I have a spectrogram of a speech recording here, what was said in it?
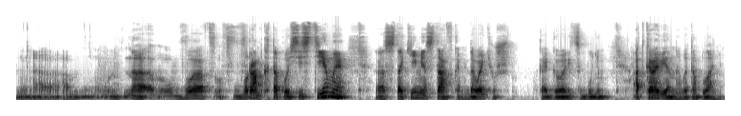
а, в, в рамках такой системы с такими ставками. Давайте уж, как говорится, будем откровенны в этом плане.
